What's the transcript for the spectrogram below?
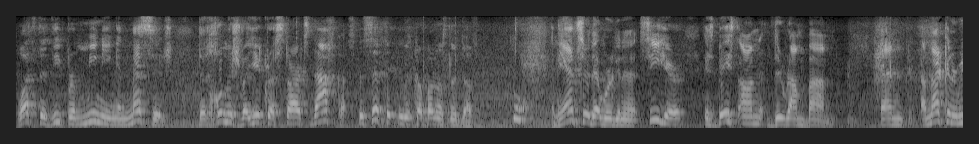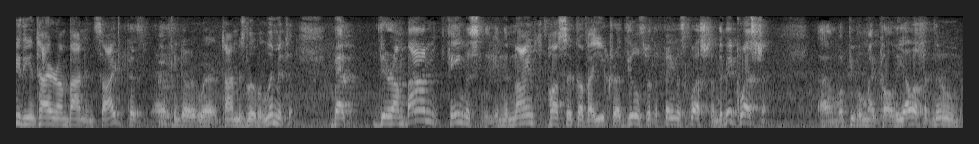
What's the deeper meaning and message that Chumash Vayikra starts dafka, specifically with karbanos nedava? And the answer that we're going to see here is based on the Ramban. And I'm not going to read the entire Ramban inside because I think our, our time is a little bit limited. But the Ramban famously, in the ninth pasuk of Vayikra, deals with a famous question, the big question, uh, what people might call the elephant in the room,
